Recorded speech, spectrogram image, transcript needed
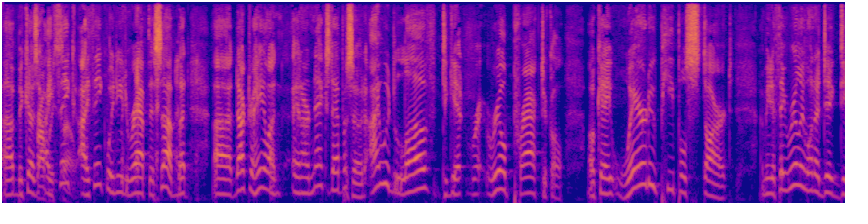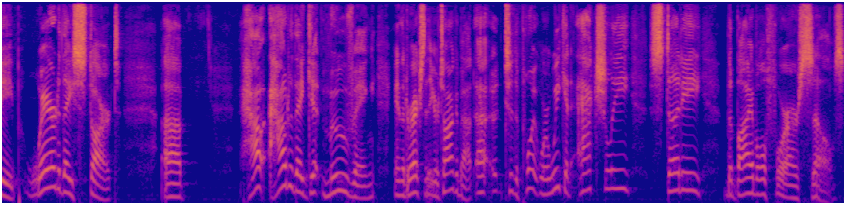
uh, because Probably I think so. I think we need to wrap this up. But uh, Dr. Halen, in our next episode, I would love to get r- real practical. Okay, where do people start? I mean, if they really want to dig deep, where do they start? Uh, how how do they get moving in the direction that you're talking about uh, to the point where we can actually study the Bible for ourselves?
